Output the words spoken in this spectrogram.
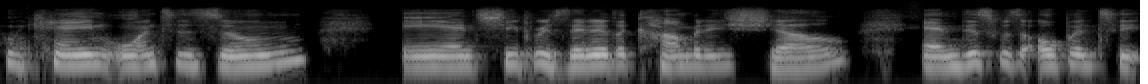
who came onto Zoom and she presented a comedy show and this was open to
